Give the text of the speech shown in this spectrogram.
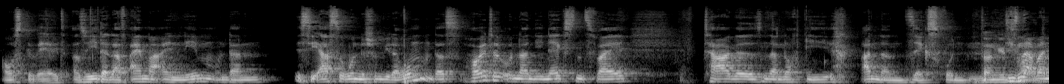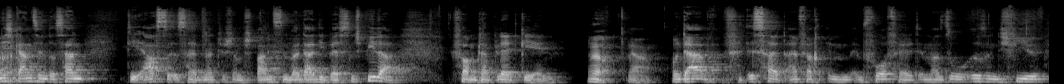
ausgewählt. Also jeder darf einmal einen nehmen und dann ist die erste Runde schon wieder rum und das heute und dann die nächsten zwei Tage sind dann noch die anderen sechs Runden. Die sind aber nicht ganz interessant. Die erste ist halt natürlich am spannendsten, weil da die besten Spieler vom Tablett gehen. Ja. Ja. Und da ist halt einfach im, im Vorfeld immer so irrsinnig viel,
